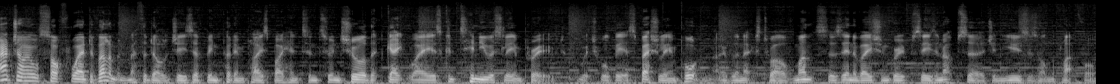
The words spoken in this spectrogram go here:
Agile software development methodologies have been put in place by Hinton to ensure that Gateway is continuously improved, which will be especially important over the next 12 months as Innovation Group sees an upsurge in users on the platform.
